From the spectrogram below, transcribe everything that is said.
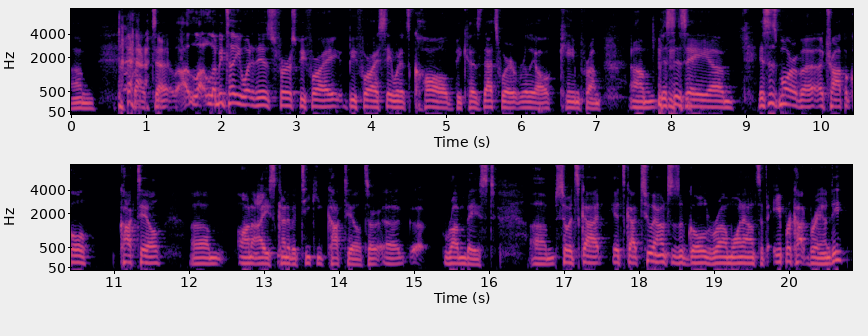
um, but uh, l- let me tell you what it is first before I before I say what it's called because that's where it really all came from. Um, this is a um, this is more of a, a tropical cocktail um, on ice, kind of a tiki cocktail. It's a, a rum based. Um, so it's got it's got two ounces of gold rum, one ounce of apricot brandy.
